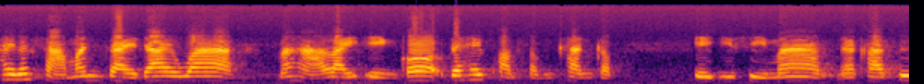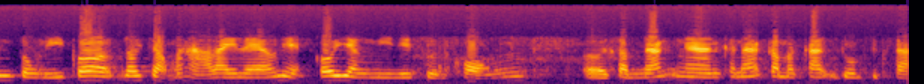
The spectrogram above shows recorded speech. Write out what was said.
ให้นักศึกษามั่นใจได้ว่ามหาลัยเองก็ได้ให้ความสำคัญกับ AEC มากนะคะ ซึ่งตรงนี้ก็นอกจากมหาลัยแล้วเนี่ยก็ยังมีในส่วนของสำนักงานคณะกรรมการอุดมศึกษา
